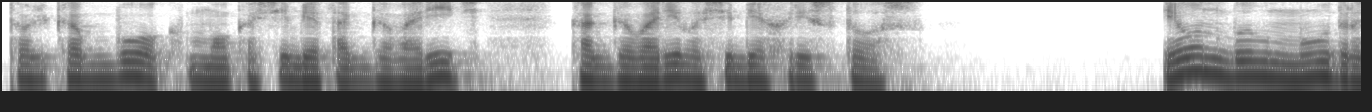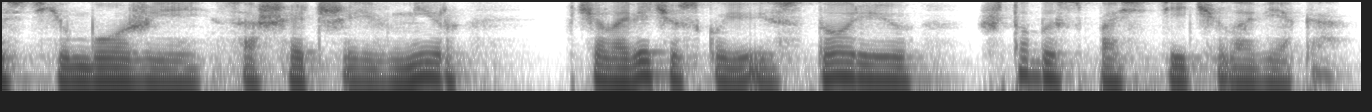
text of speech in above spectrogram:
Только Бог мог о себе так говорить, как говорил о себе Христос. И Он был мудростью Божьей, сошедшей в мир, в человеческую историю, чтобы спасти человека.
